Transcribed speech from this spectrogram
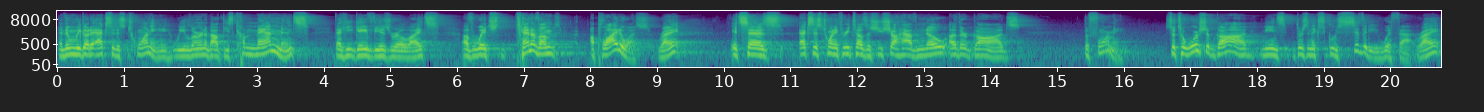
And then when we go to Exodus 20, we learn about these commandments that he gave the Israelites, of which 10 of them apply to us, right? It says, Exodus 23 tells us, You shall have no other gods before me. So to worship God means there's an exclusivity with that, right?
